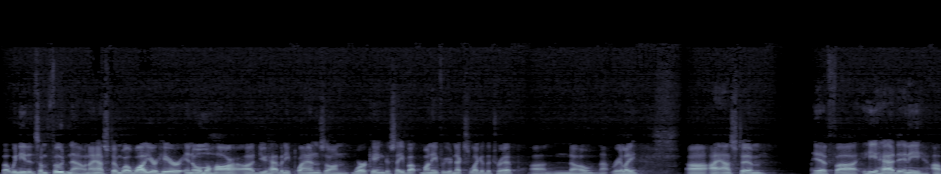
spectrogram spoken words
But we needed some food now. And I asked him, Well, while you're here in Omaha, uh, do you have any plans on working to save up money for your next leg of the trip? Uh, no, not really. Uh, I asked him if uh, he had any, uh,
